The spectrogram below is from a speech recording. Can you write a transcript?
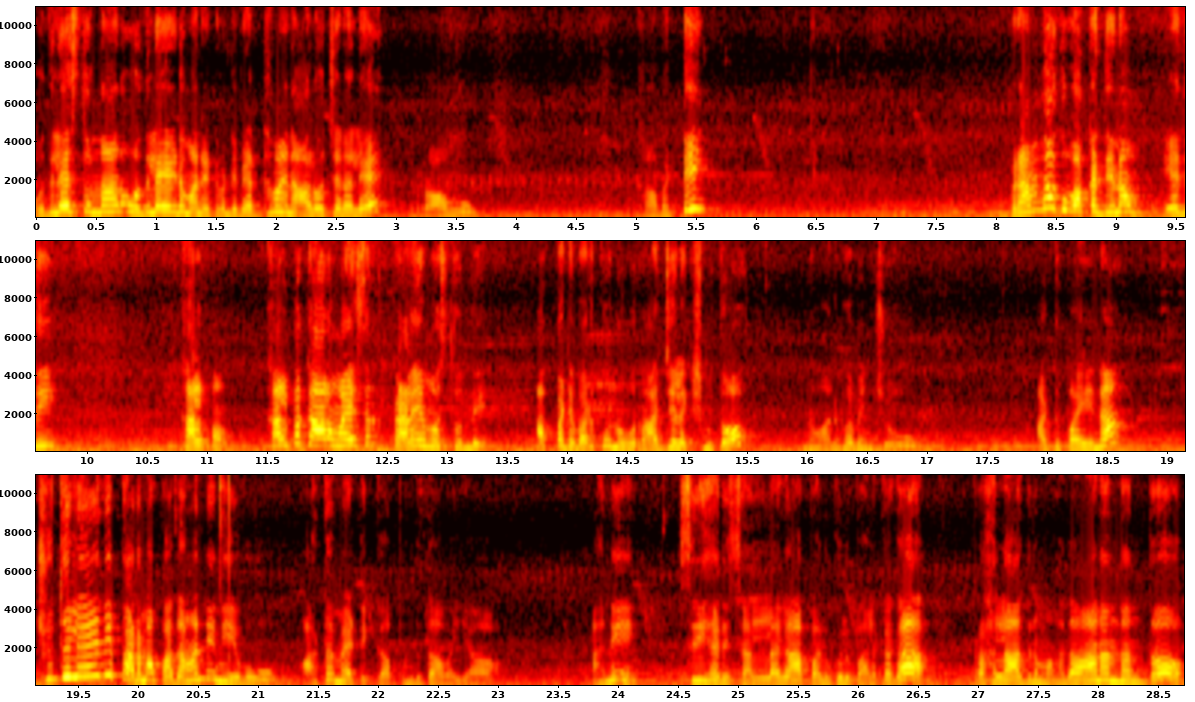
వదిలేస్తున్నాను వదిలేయడం అనేటువంటి వ్యర్థమైన ఆలోచనలే రావు. కాబట్టి బ్రహ్మకు ఒక దినం ఏది? కల్పం. కల్పకాలం అయ్యేసరికి ప్రళయం వస్తుంది. అప్పటి వరకు నువ్వు రాజ్యలక్ష్మితో నువ్వు అనుభవించు. అటుపైన చ్యుతిలేని పరమ పదాన్ని నీవు ఆటోమేటిక్గా పొందుతావయ్యా అని శ్రీహరి చల్లగా పలుకులు పలకగా ప్రహ్లాదుని మహదానందంతో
